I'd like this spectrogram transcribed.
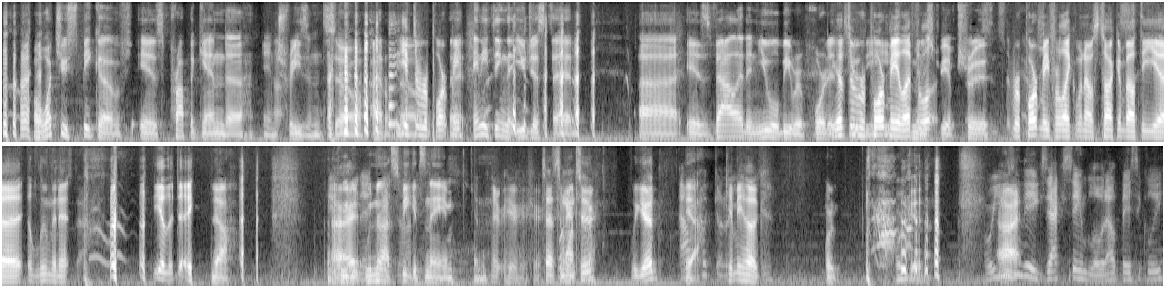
well, what you speak of is propaganda and treason. So I don't know. You have to report me. Anything that you just said uh, is valid, and you will be reported. You have to report the me, let- Ministry of Truth. Report me for like when I was talking about the uh, Illuminate the other day. Yeah. All right. we, we do not speak its name, and Here, here, here. here. Testing one, two. We good? Al, Yeah. Give me a me, hug. Listen. we're good. Are we using Alright. the exact same loadout, basically?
